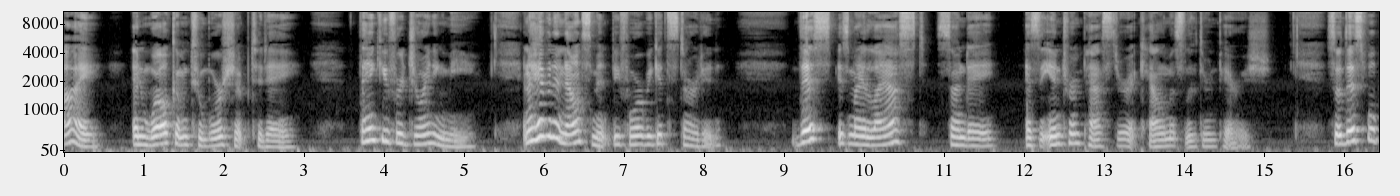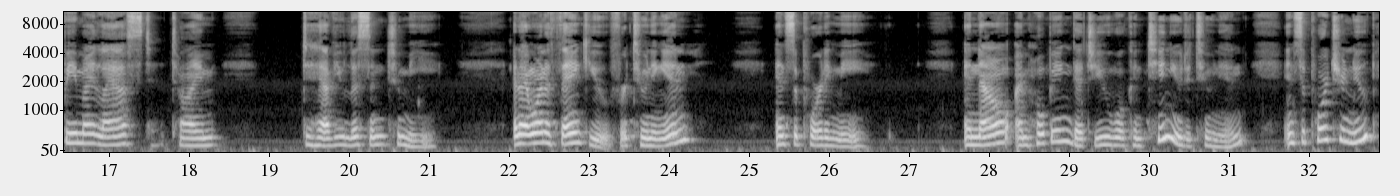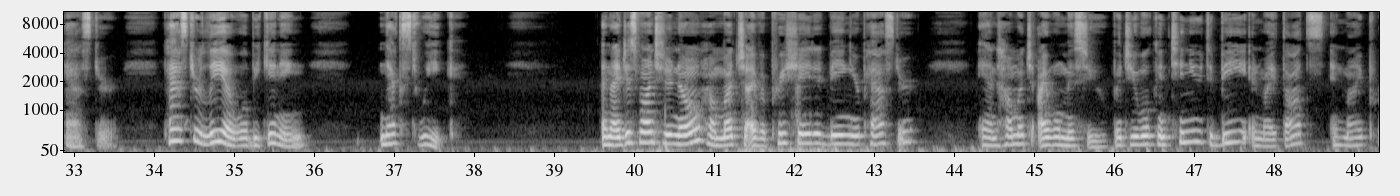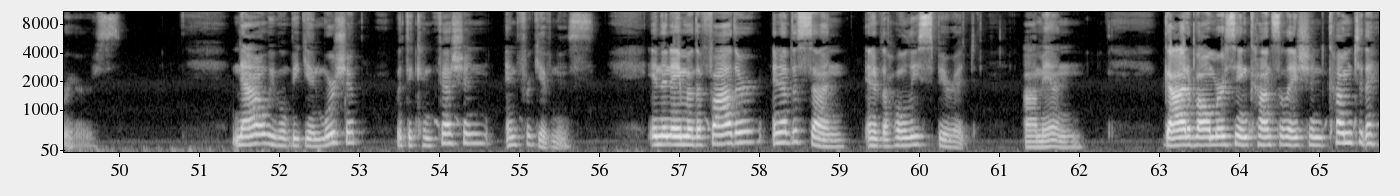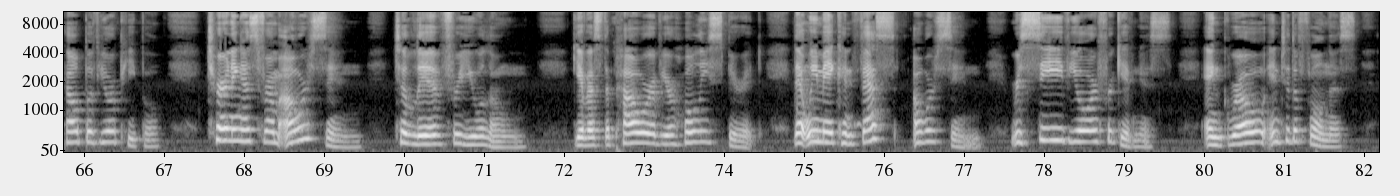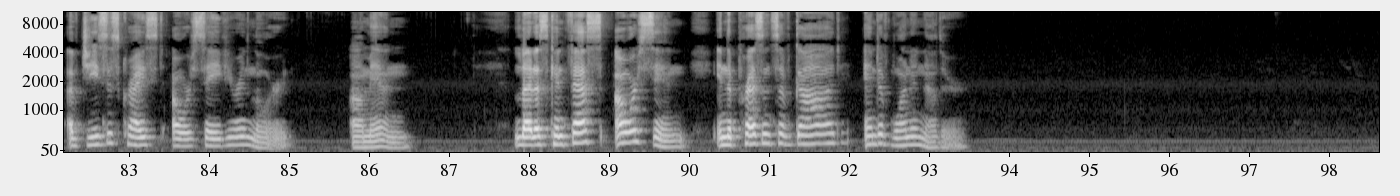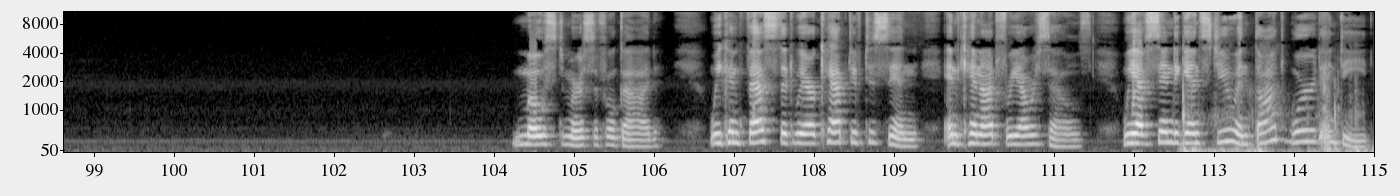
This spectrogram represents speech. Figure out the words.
Hi, and welcome to worship today. Thank you for joining me. And I have an announcement before we get started. This is my last Sunday as the interim pastor at Calamus Lutheran Parish. So this will be my last time to have you listen to me. And I want to thank you for tuning in and supporting me and now I'm hoping that you will continue to tune in and support your new pastor. Pastor Leah will beginning next week. And I just want you to know how much I've appreciated being your pastor and how much I will miss you, but you will continue to be in my thoughts and my prayers. Now we will begin worship with the confession and forgiveness. In the name of the Father, and of the Son, and of the Holy Spirit. Amen. God of all mercy and consolation, come to the help of your people, turning us from our sin to live for you alone. Give us the power of your Holy Spirit, that we may confess our sin, receive your forgiveness, and grow into the fullness of Jesus Christ, our Savior and Lord. Amen. Let us confess our sin in the presence of God and of one another. Most merciful God, we confess that we are captive to sin and cannot free ourselves. We have sinned against you in thought, word, and deed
